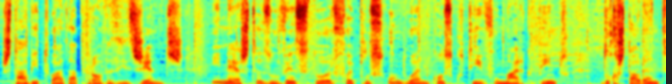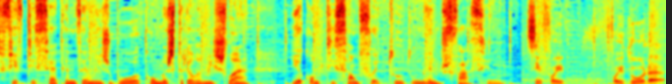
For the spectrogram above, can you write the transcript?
está habituada a provas exigentes. E nestas, o vencedor foi pelo segundo ano consecutivo Marco Pinto, do restaurante 50 Seconds em Lisboa, com uma estrela Michelin. E a competição foi tudo menos fácil. Sim, foi, foi dura,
